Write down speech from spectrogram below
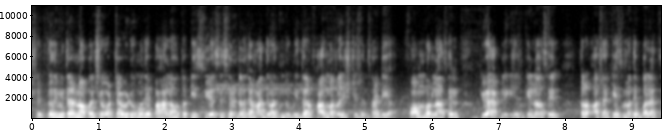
शेतकरी मित्रांनो आपण शेवटच्या व्हिडिओमध्ये पाहिलं होतं की सी एस सी सेंटरच्या माध्यमातून तुम्ही जर फार्मर रजिस्ट्रेशनसाठी फॉर्म भरला असेल किंवा ॲप्लिकेशन केलं असेल तर अशा केसमध्ये बऱ्याच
